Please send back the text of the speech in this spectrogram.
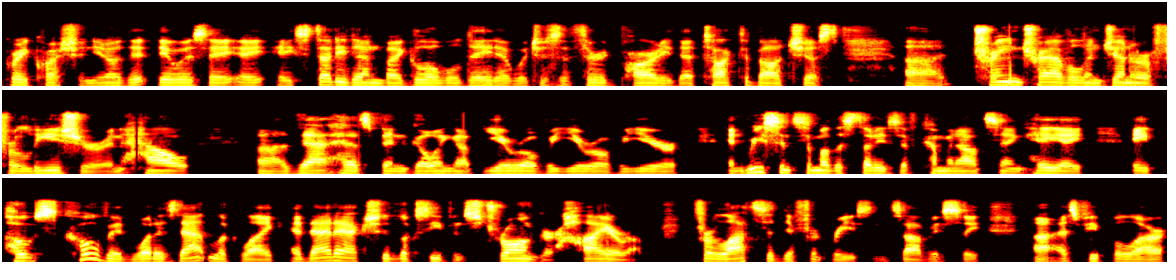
Great question. You know, there was a, a, study done by Global Data, which is a third party, that talked about just uh, train travel in general for leisure and how uh, that has been going up year over year over year. And recent, some other studies have come out saying, hey, a, a post COVID, what does that look like? And that actually looks even stronger, higher up for lots of different reasons. Obviously, uh, as people are,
